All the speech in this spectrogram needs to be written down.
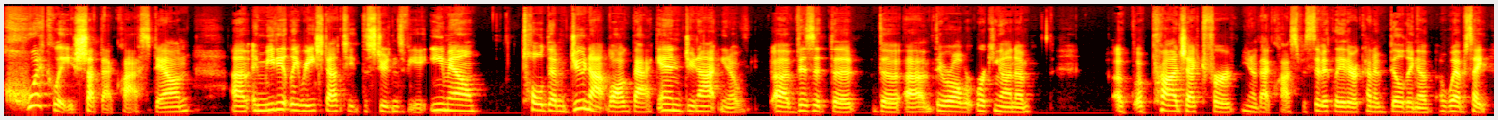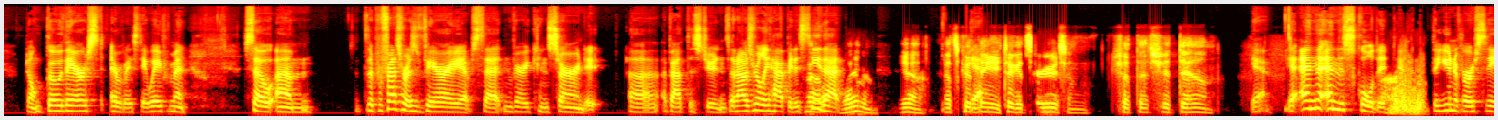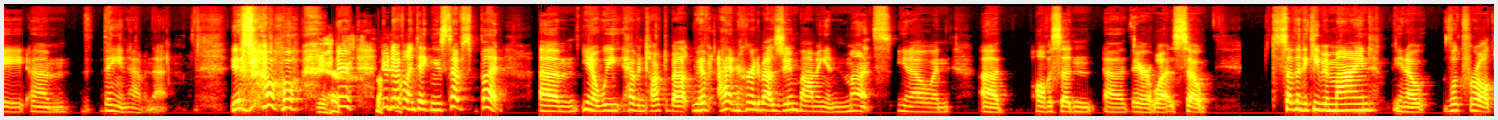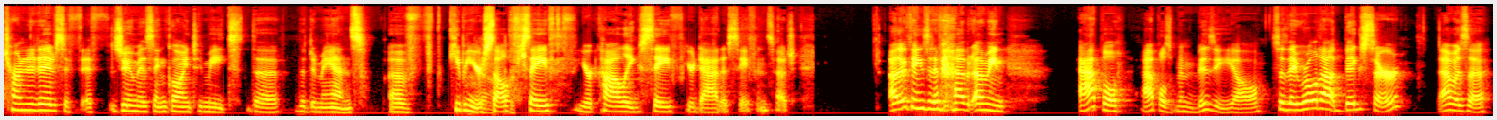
quickly shut that class down, um, immediately reached out to the students via email, told them do not log back in, do not, you know, uh, visit the the. Um, they were all working on a, a a project for you know that class specifically. They're kind of building a, a website. Don't go there. Everybody stay away from it. So um, the professor was very upset and very concerned it, uh, about the students, and I was really happy to see don't that. Yeah, that's a good Yeah. thing he took it serious and shut that shit down. Yeah, yeah, and the, and the school did too. The university, um, they ain't having that. Yeah, so Yeah. they're they're definitely taking steps, but um, you know, we haven't talked about we haven't I hadn't heard about Zoom bombing in months, you know, and uh, all of a sudden uh, there it was. So something to keep in mind. You know, look for alternatives if, if Zoom isn't going to meet the the demands of keeping yourself sure. safe, your colleagues safe, your data safe, and such. Other things that have happened. I mean, Apple Apple's been busy, y'all. So they rolled out Big Sur. That was a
